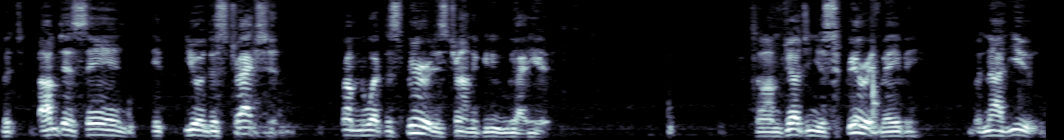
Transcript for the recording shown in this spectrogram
but I'm just saying if you're a distraction from what the spirit is trying to do right here. So I'm judging your spirit, maybe, but not you.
